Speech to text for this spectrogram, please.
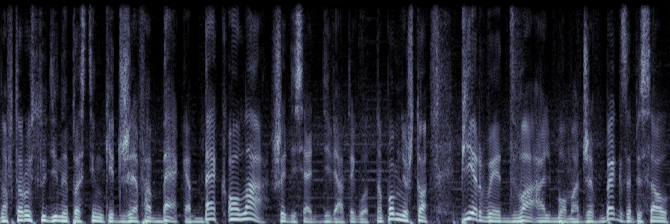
на второй студийной пластинке Джеффа Бека. Бек Ола, 69 год. Напомню, что первые два альбома Джефф Бек записал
